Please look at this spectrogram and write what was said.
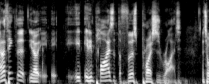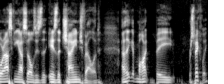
And I think that you know it, it, it implies that the first price is right. And so we're asking ourselves: Is the is the change valid? And I think it might be respectfully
